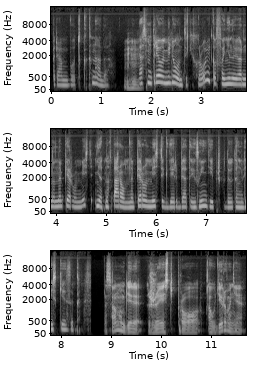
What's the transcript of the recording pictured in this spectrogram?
Прям вот как надо. Я смотрела миллион таких роликов, они, наверное, на первом месте, нет, на втором, на первом месте, где ребята из Индии преподают английский язык. На самом деле жесть про аудирование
